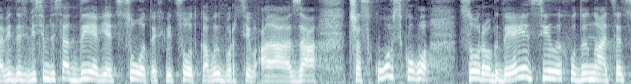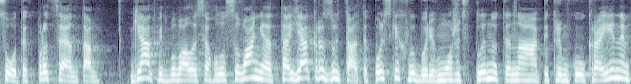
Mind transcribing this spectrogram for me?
е, від- 89% виборців, а за Часковського 49,11%. Як відбувалося голосування та як результати польських виборів можуть вплинути на підтримку України?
